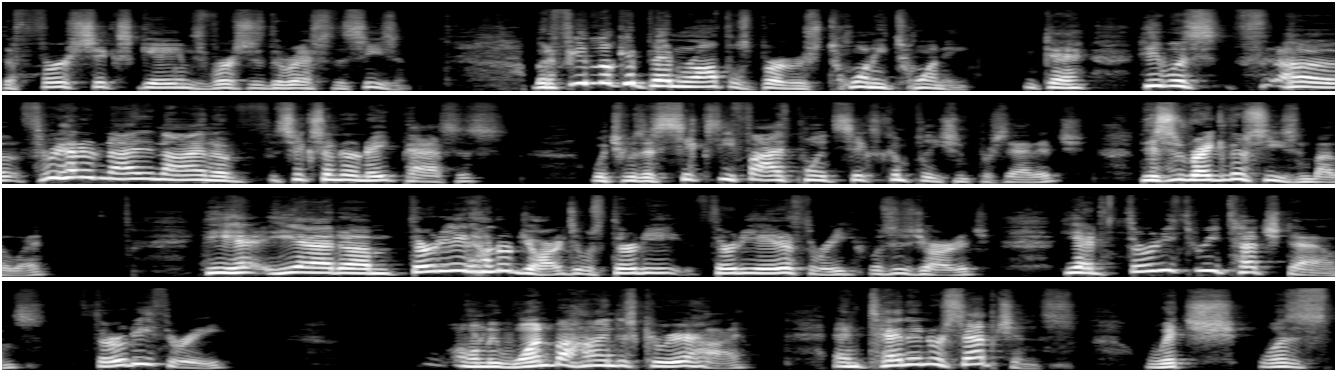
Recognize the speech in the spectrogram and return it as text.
the first six games versus the rest of the season. But if you look at Ben Roethlisberger's 2020, okay, he was uh, 399 of 608 passes, which was a 65.6 completion percentage. This is regular season, by the way. He had, he had um, 3,800 yards. It was 30, 38 or 3 was his yardage. He had 33 touchdowns, 33, only one behind his career high, and 10 interceptions, which was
